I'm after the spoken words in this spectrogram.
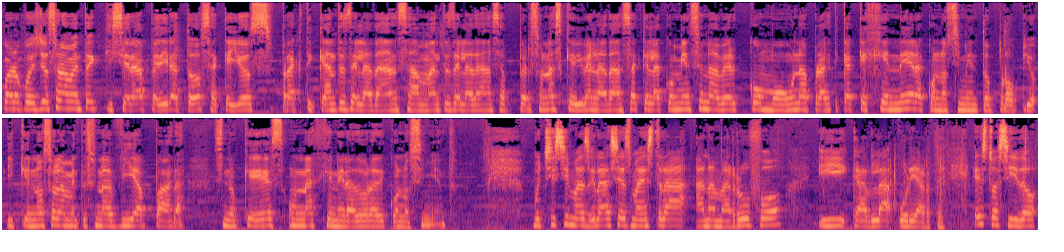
Bueno, pues yo solamente quisiera pedir a todos aquellos practicantes de la danza, amantes de la danza, personas que viven la danza, que la comiencen a ver como una práctica que genera conocimiento propio y que no solamente es una vía para, sino que es una generadora de conocimiento. Muchísimas gracias, maestra Ana Marrufo y Carla Uriarte. Esto ha sido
